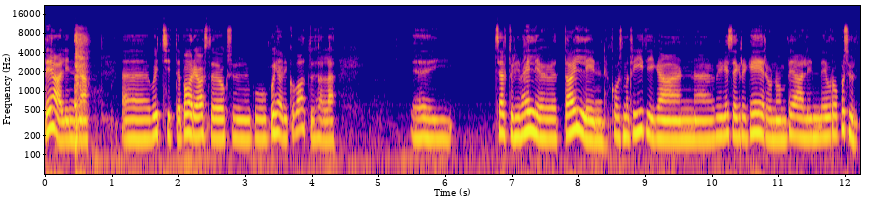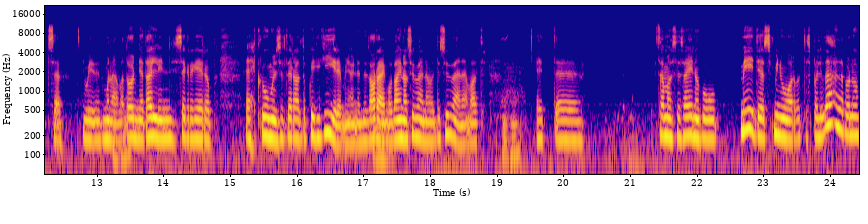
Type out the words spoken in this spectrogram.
pealinna äh, võtsite paari aasta jooksul nagu põhjaliku vaatluse alla. Äh, sealt tuli välja ju, et Tallinn koos Madridiga on äh, kõige segregeerunum pealinn Euroopas üldse või need mõlemad mhm. on ja Tallinn siis segregeerub ehk ruumiliselt eraldab kõige kiiremini, on ju, et need arengud aina süvenevad ja süvenevad mm. -hmm. et äh, samas see sai nagu meedias minu arvates palju tähelepanu,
